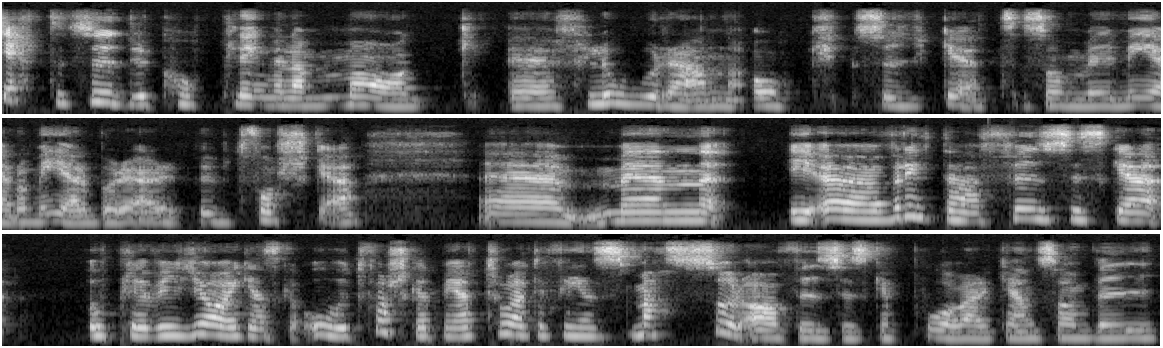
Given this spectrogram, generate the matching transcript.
jättetydlig koppling mellan magfloran och psyket som vi mer och mer börjar utforska. Eh, men i övrigt det här fysiska upplever jag är ganska outforskat. Men jag tror att det finns massor av fysiska påverkan som vi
